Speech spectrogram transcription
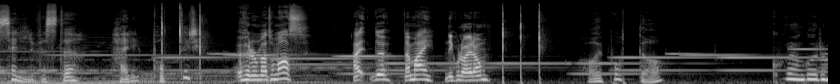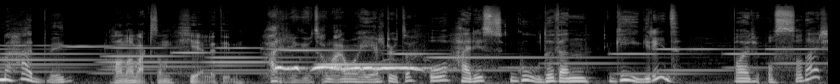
selveste Harry Potter. Hører du meg, Thomas? Hei, du, det er meg, Nicolay Ramm. Harry Potter? Hvordan går det med Hedvig? Han har vært sånn hele tiden. Herregud, han er jo helt ute. Og Harrys gode venn Gygrid var også der.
